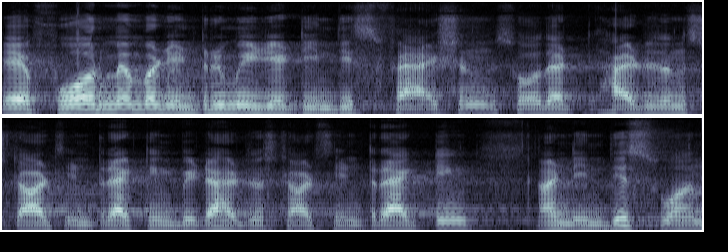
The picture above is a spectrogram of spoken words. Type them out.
a 4 membered intermediate in this fashion. So, that hydrogen starts interacting beta hydrogen starts interacting. And in this one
